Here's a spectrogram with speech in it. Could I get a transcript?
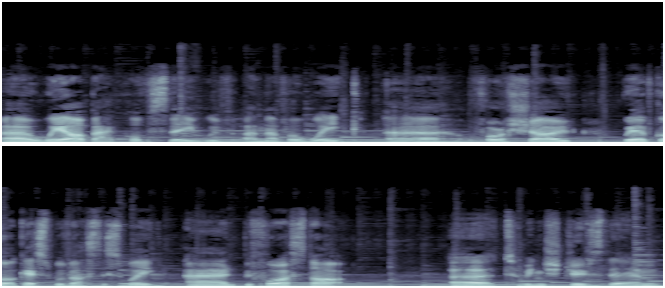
Uh, we are back, obviously, with another week uh, for a show. We have got a guest with us this week, and before I start uh, to introduce them,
